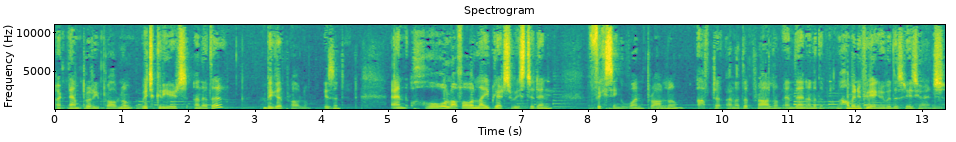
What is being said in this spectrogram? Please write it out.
a temporary problem which creates another bigger problem, isn't it? And whole of our life gets wasted in fixing one problem after another problem and then another problem. How many of you agree with this? Raise your hands.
